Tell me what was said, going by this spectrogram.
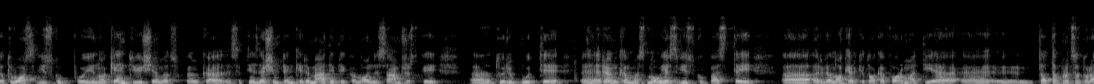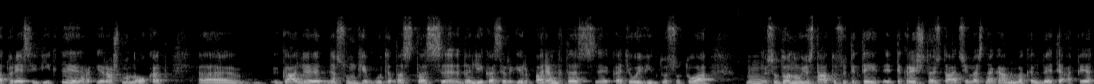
Lietuvos vyskupui Inokentijui šiemet sukanka 75 metai, tai kanoninis amžius, kai uh, turi būti renkamas naujas vyskupas, tai uh, ar vienokia ar kitokia forma tie, e, e, ta, ta procedūra turės įvykti ir, ir aš manau, kad e, gali nesunkiai būti tas, tas dalykas ir, ir parengtas, kad jau įvyktų su tuo su tuo nauju statusu, tik tai tikrai šitoje situacijoje mes negalime kalbėti apie e,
